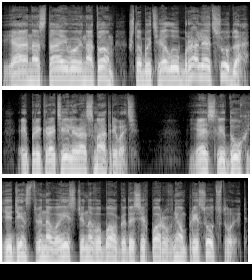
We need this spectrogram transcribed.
«Я настаиваю на том, чтобы тело убрали отсюда и прекратили рассматривать. Если дух единственного истинного Бога до сих пор в нем присутствует,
